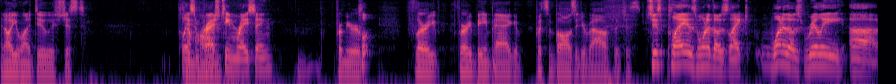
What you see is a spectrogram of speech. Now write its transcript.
and all you want to do is just Play some Crash. Team Racing. from your Pl- flurry furry beanbag and put some balls in your mouth and just just play as one of those like one of those really uh,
